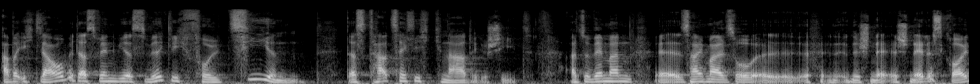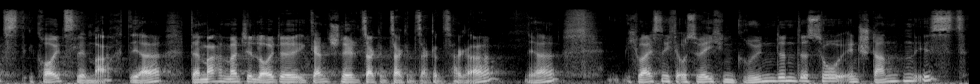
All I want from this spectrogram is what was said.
aber ich glaube, dass wenn wir es wirklich vollziehen, dass tatsächlich Gnade geschieht. Also wenn man, äh, sag ich mal, so äh, ein schnell, schnelles Kreuz, Kreuzle macht, ja, dann machen manche Leute ganz schnell zack, zack, zack, zack, ja. Ich weiß nicht, aus welchen Gründen das so entstanden ist.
